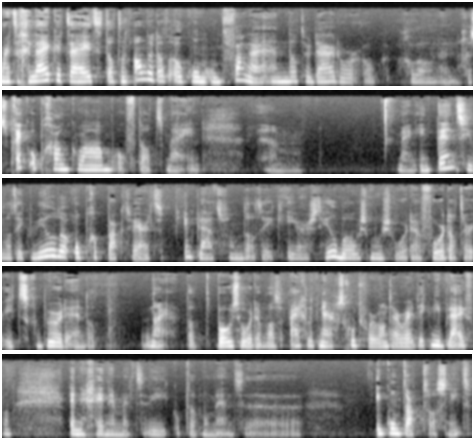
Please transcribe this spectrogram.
maar tegelijkertijd dat een ander dat ook kon ontvangen en dat er daardoor ook gewoon een gesprek op gang kwam of dat mijn, um, mijn intentie, wat ik wilde, opgepakt werd. In plaats van dat ik eerst heel boos moest worden voordat er iets gebeurde. En dat, nou ja, dat boos worden was eigenlijk nergens goed voor, want daar werd ik niet blij van. En degene met wie ik op dat moment uh, in contact was niet.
